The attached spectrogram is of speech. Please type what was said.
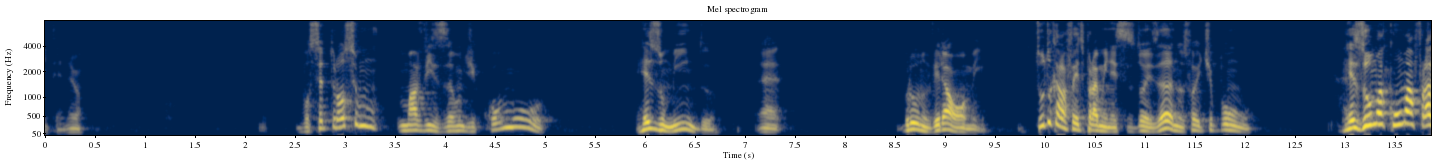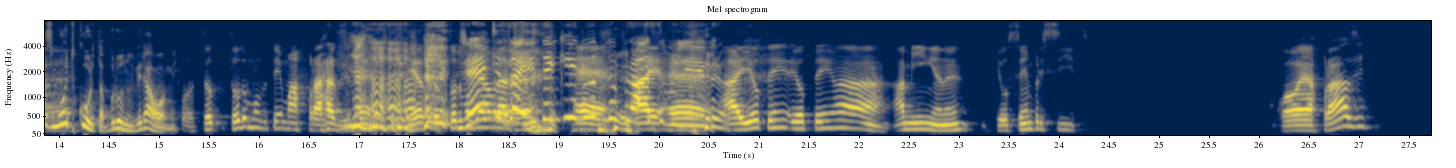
Entendeu? Você trouxe um, uma visão de como, resumindo, é, Bruno, vira homem. Tudo que ela fez para mim nesses dois anos foi tipo um. Resuma com uma frase é. muito curta, Bruno, vira homem. Pô, todo, todo, mundo tem uma frase, né? todo Gente, isso aí tem que ir é, no próximo aí, é, livro. Aí eu tenho, eu tenho a, a minha, né? Que eu sempre cito. Qual é a frase?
